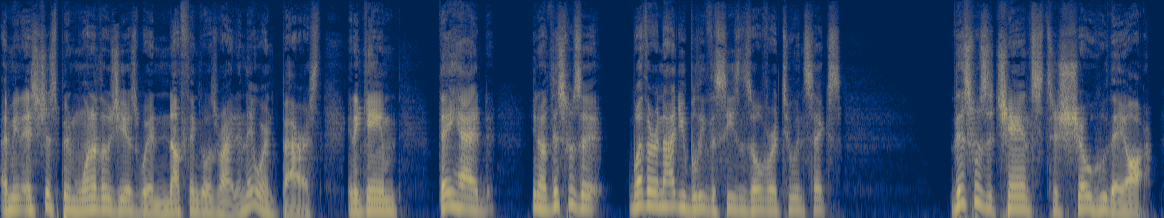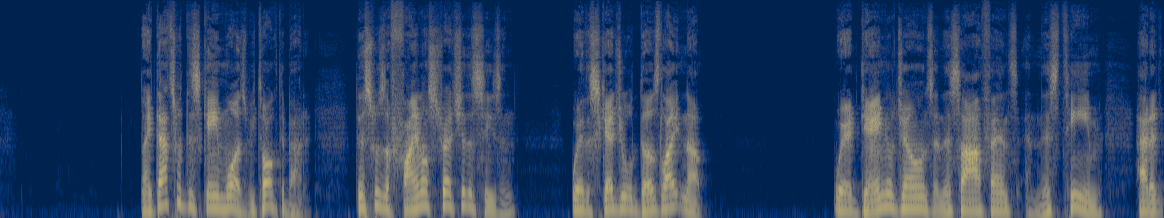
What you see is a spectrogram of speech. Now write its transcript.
I mean, it's just been one of those years where nothing goes right, and they were embarrassed in a game. They had, you know, this was a whether or not you believe the season's over at two and six. This was a chance to show who they are. Like that's what this game was. We talked about it. This was a final stretch of the season where the schedule does lighten up, where Daniel Jones and this offense and this team had an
